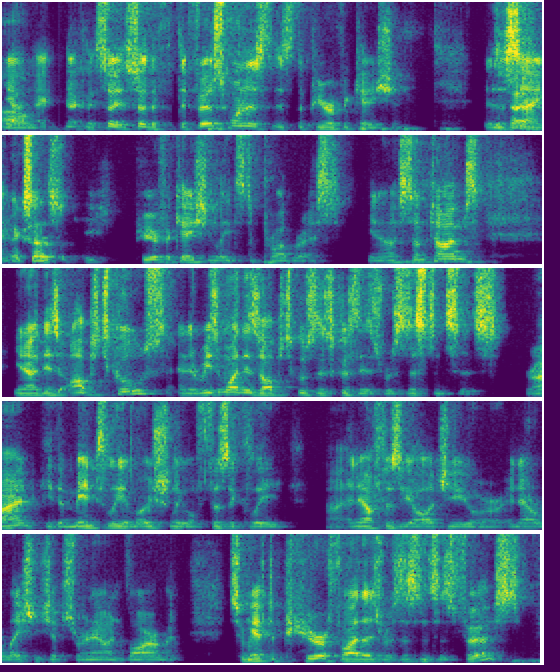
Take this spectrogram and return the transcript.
Yeah, Um, exactly. So, so the, the first one is, is the purification. There's a Okay, saying, makes sense. Purification, purification leads to progress. You know, sometimes, you know, there's obstacles, and the reason why there's obstacles is because there's resistances, right? Either mentally, emotionally, or physically, uh, in our physiology, or in our relationships, or in our environment. So we have to purify those resistances first,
